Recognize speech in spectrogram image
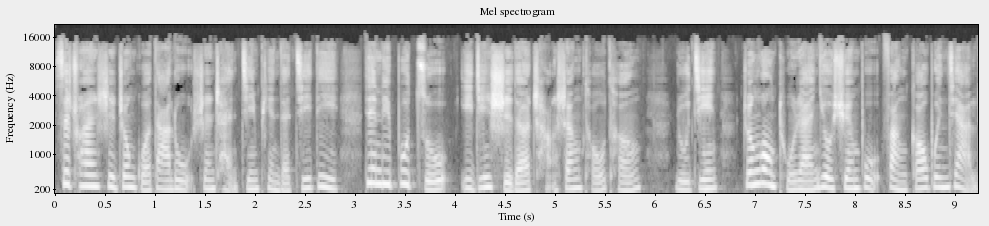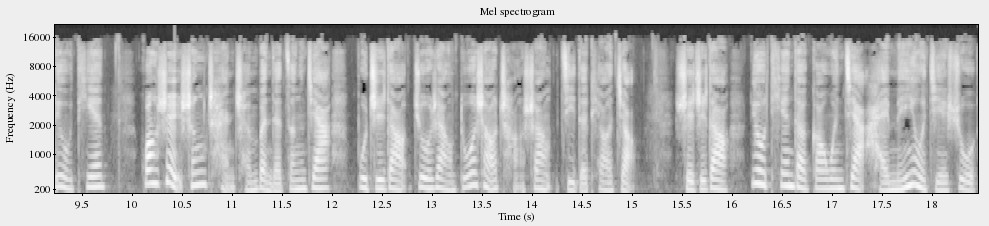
四川是中国大陆生产晶片的基地，电力不足已经使得厂商头疼。如今中共突然又宣布放高温假六天，光是生产成本的增加，不知道就让多少厂商急得跳脚。谁知道六天的高温假还没有结束，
